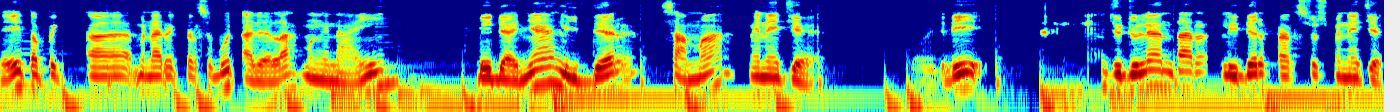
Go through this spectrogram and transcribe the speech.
jadi topik eh, menarik tersebut adalah mengenai bedanya leader sama manajer. Jadi judulnya antar leader versus manager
